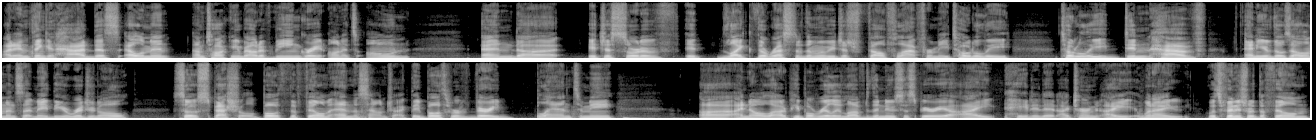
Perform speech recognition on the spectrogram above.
I didn't think it had this element I'm talking about of being great on its own. And uh, it just sort of it like the rest of the movie just fell flat for me. Totally totally didn't have any of those elements that made the original so special, both the film and the soundtrack. They both were very bland to me. Uh, I know a lot of people really loved the new Suspiria. I hated it. I turned I when I was finished with the film,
